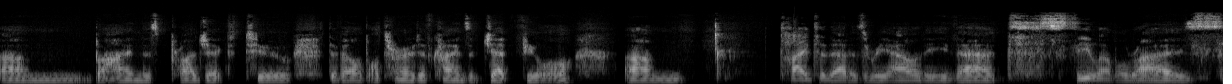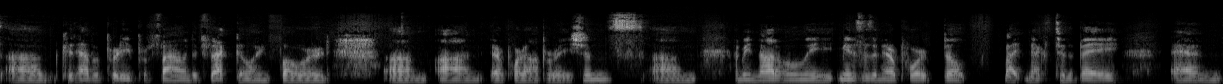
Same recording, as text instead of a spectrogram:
um, behind this project to develop alternative kinds of jet fuel. Um, tied to that is a reality that sea level rise uh, could have a pretty profound effect going forward um, on airport operations. Um, I mean, not only, I mean, this is an airport built right next to the bay, and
